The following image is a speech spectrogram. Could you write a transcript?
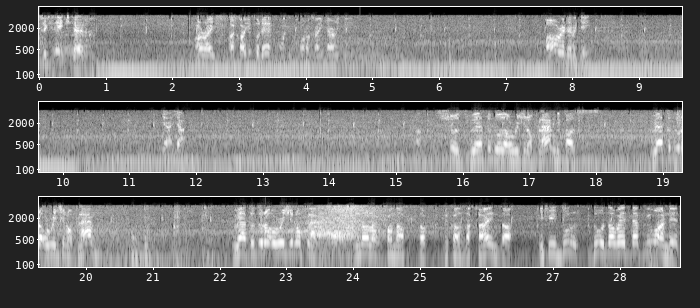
6H then. Alright, I'll call you today for, for a site guarantee. Power in the gate. Yeah, yeah. Uh, shoot, we have to do the original plan because we have to do the original plan. We have to do the original plan. You know, like from the, the because the kind the if we do do the way that we wanted,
